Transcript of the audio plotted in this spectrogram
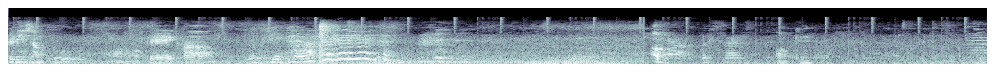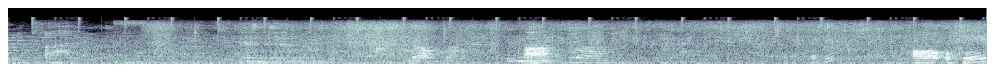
클린 샴푸 어, 오케이, 가. 오케이, 가. 어. 오케이 아. 아? 어, 오케이.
